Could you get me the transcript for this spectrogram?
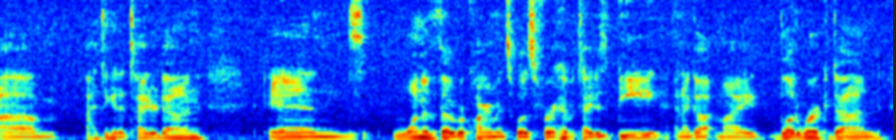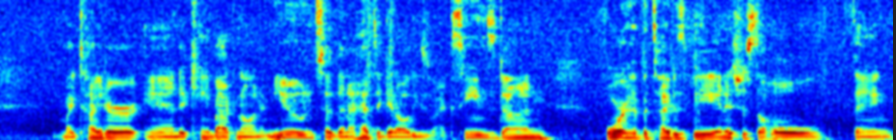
um, i had to get a titer done and one of the requirements was for hepatitis b and i got my blood work done my titer and it came back non-immune so then i had to get all these vaccines done for hepatitis b and it's just a whole thing.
